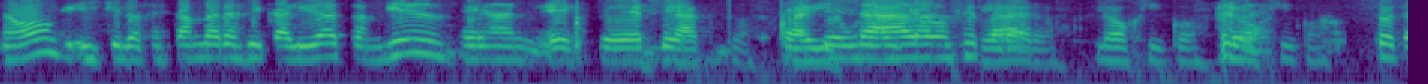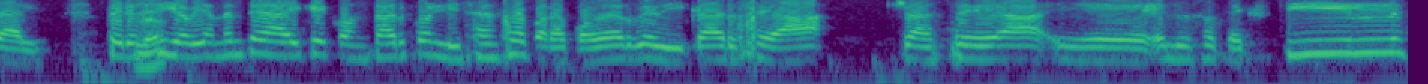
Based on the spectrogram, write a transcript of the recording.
¿no? Y que los estándares de calidad también sean este, Exacto, revisados, claro, lógico, lógico. Total. Pero sí, obviamente hay que contar con licencia para poder dedicarse a ya sea eh, el uso textil,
